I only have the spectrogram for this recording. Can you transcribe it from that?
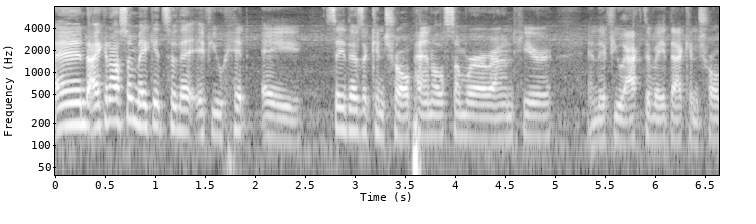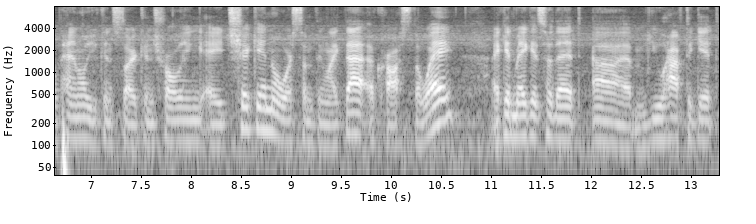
And I can also make it so that if you hit a, say there's a control panel somewhere around here, and if you activate that control panel, you can start controlling a chicken or something like that across the way. I can make it so that um, you have to get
